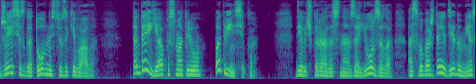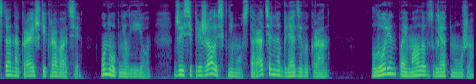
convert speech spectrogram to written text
Джесси с готовностью закивала. Тогда и я посмотрю. Подвинься-ка. Девочка радостно заерзала, освобождая деду место на краешке кровати. Он обнял ее. Джесси прижалась к нему, старательно глядя в экран. Лорин поймала взгляд мужа.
